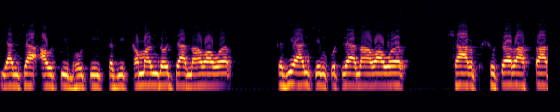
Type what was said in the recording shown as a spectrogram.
यांच्या अवतीभोवती कधी कमांडोच्या नावावर कधी आणखीन कुठल्या नावावर शार्प शूटर असतात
